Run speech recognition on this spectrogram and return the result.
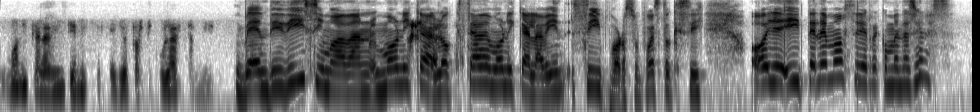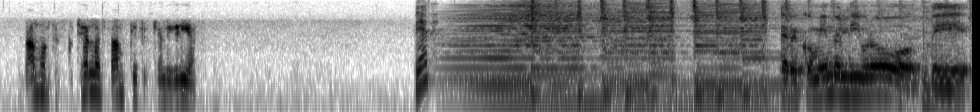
y Mónica Lavín tiene este sello particular también. Vendidísimo, Adán. Mónica, lo que sea de Mónica Lavín, sí, por supuesto que sí. Oye, ¿y tenemos eh, recomendaciones? Vamos a escucharlas, Pam, qué, qué alegría. Bien. Te recomiendo el libro de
